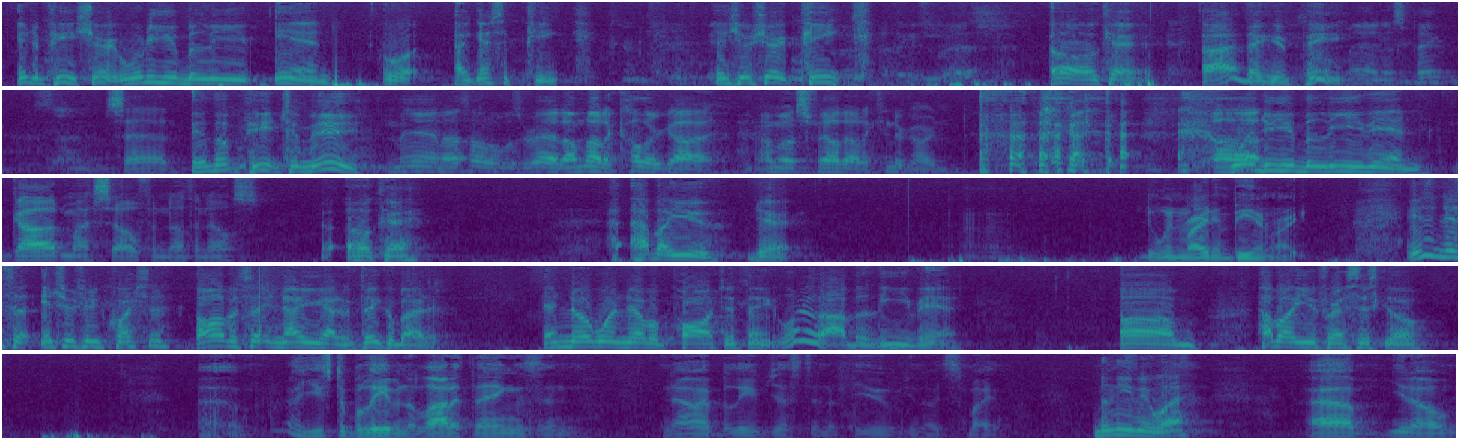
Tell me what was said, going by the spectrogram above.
in the pink shirt, what do you believe in? Or I guess a pink. Is your shirt pink? I think it's red. Oh, okay. I think it's pink. Man, it's pink. Sad. It looked pink to me. Man, I thought it was red. I'm not a color guy. I almost failed out of kindergarten. what do you believe in? God, myself, and nothing else. Okay. H- How about you, Derek? doing right and being right. Isn't this an interesting question? All of a sudden, now you got to think about it. And no one ever paused to think, what do I believe in? Um, how about you, Francisco? I used to believe in a lot of things, and now I believe just in a few. You know, it's my, Believe in what? um, you know,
